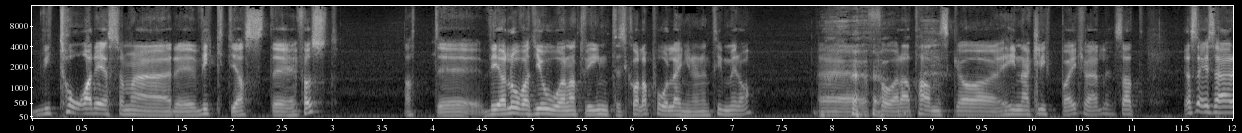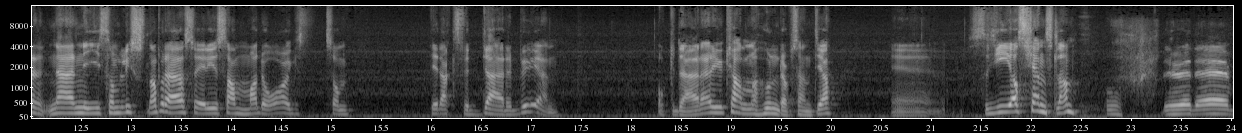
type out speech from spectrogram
vi tar det som är eh, viktigast eh, först. Att eh, vi har lovat Johan att vi inte ska hålla på längre än en timme idag. För att han ska hinna klippa ikväll. Så att jag säger så här, när ni som lyssnar på det här så är det ju samma dag som det är dags för derby igen. Och där är ju Kalmar 100%iga. Eh, så ge oss känslan. Uff, du, det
